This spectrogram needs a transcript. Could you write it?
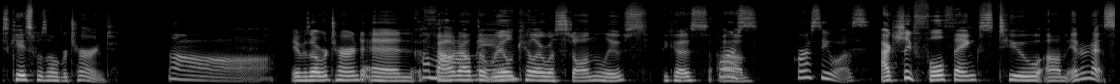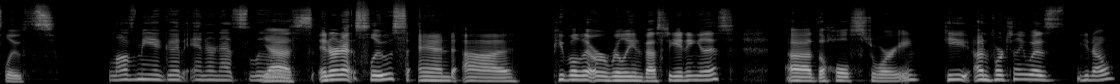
His case was overturned. Aw. It was overturned and Come found on, out the real killer was still on the loose because Of course. um, of course he was. Actually, full thanks to um, internet sleuths. Love me a good internet sleuth. Yes, internet sleuths and uh, people that were really investigating this, uh, the whole story. He unfortunately was, you know,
